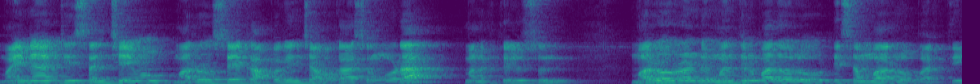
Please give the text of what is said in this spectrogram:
మైనార్టీ సంక్షేమం మరో శాఖ అప్పగించే అవకాశం కూడా మనకు తెలుస్తుంది. మరో రెండు మంత్రి పదవులు డిసెంబర్లో భర్తీ.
